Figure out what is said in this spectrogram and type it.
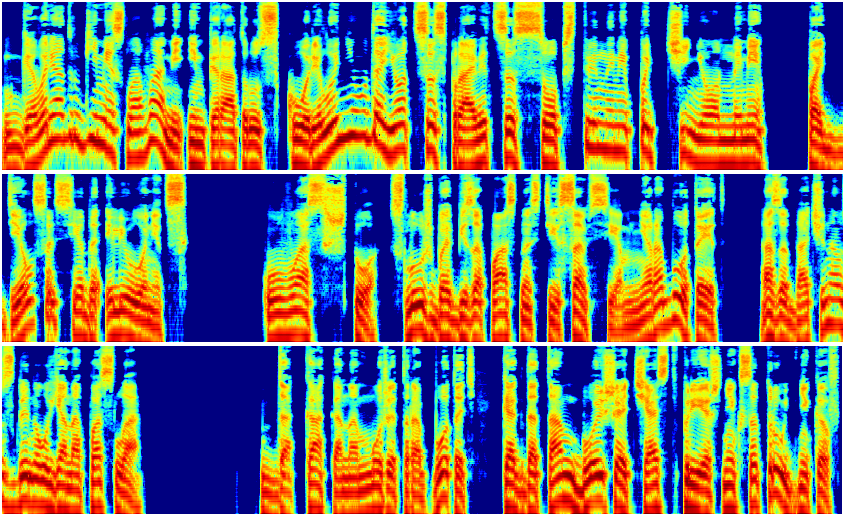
Говоря другими словами, императору Скорилу не удается справиться с собственными подчиненными. Поддел соседа Элеонец. «У вас что, служба безопасности совсем не работает?» Озадаченно взглянул я на посла. Да как она может работать, когда там большая часть прежних сотрудников?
